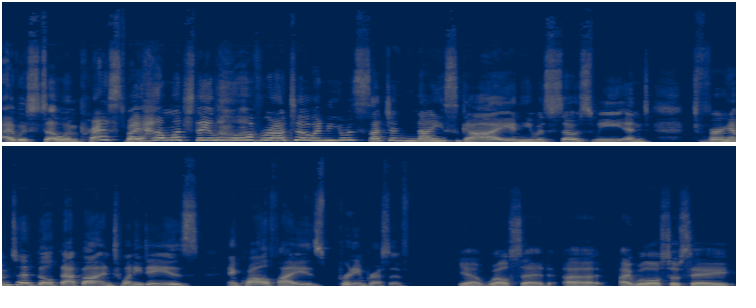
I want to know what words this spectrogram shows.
I was so impressed by how much they love Rato, and he was such a nice guy, and he was so sweet, and for him to have built that bot in 20 days and qualify is pretty impressive. Yeah, well said. Uh, I will also say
